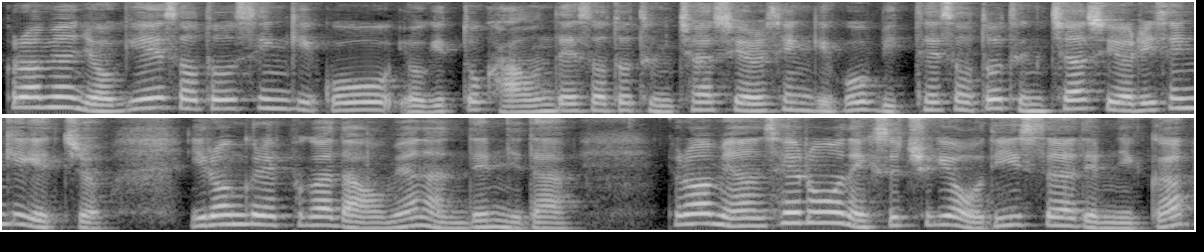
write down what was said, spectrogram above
그러면 여기에서도 생기고 여기 또 가운데서도 등차 수열 생기고 밑에서도 등차 수열이 생기겠죠. 이런 그래프가 나오면 안 됩니다. 그러면 새로운 x축이 어디 있어야 됩니까?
